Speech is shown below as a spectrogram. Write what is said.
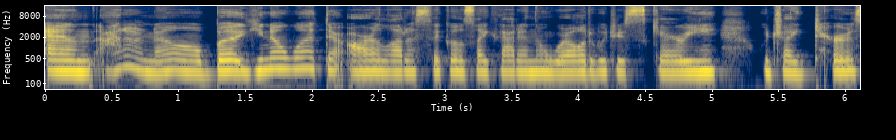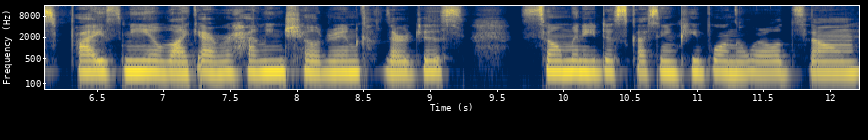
And I don't know, but you know what? There are a lot of sickos like that in the world, which is scary, which like terrifies me of like ever having children because there are just so many disgusting people in the world. So,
